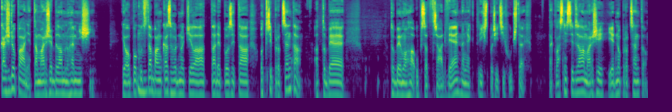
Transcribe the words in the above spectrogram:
Každopádně ta marže byla mnohem nižší. Jo, pokud mm. ta banka zhodnotila ta depozita o 3% a to by, to by mohla upsat třeba dvě na některých spořících účtech, tak vlastně si vzala marži 1%.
